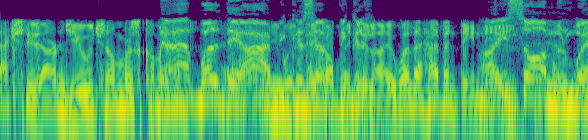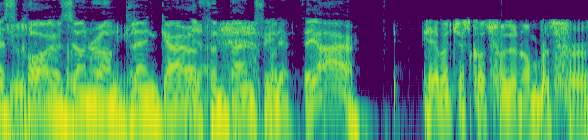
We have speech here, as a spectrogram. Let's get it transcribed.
actually, there aren't huge numbers coming Yeah, in. well, they Uh, are, will because, uh, in because July. Well, there haven't been. I saw them in West Cork, I was on around. Glengarriff Yeah. and Bantry. They are. Yeah, but just go through the numbers for,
